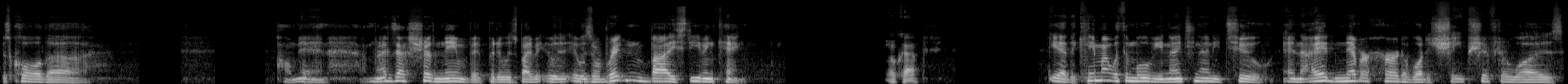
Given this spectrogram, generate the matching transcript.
was called uh oh man i'm not exactly sure the name of it but it was by it was, it was written by stephen king okay yeah, they came out with a movie in 1992, and I had never heard of what a shapeshifter was.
